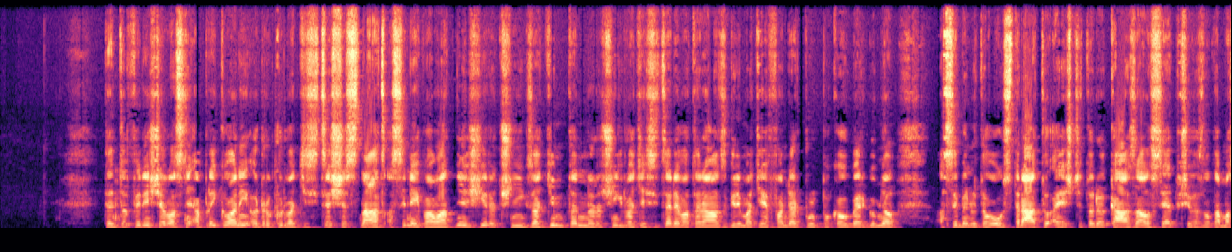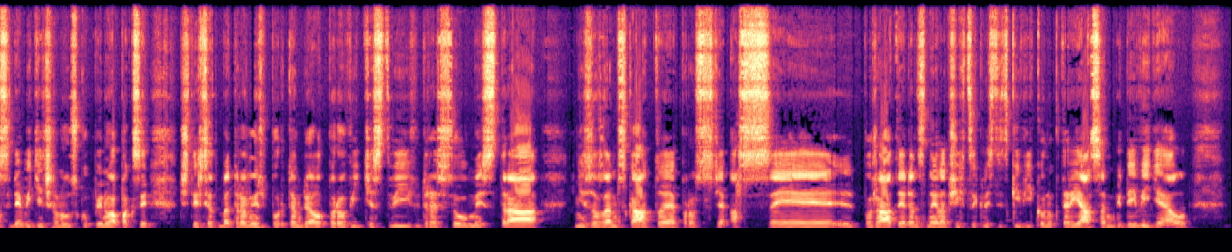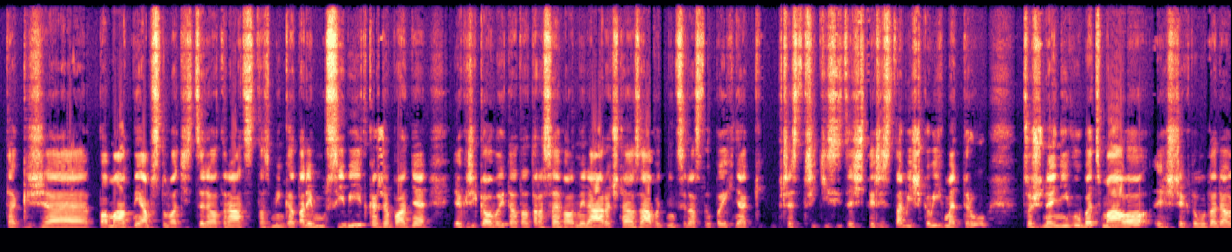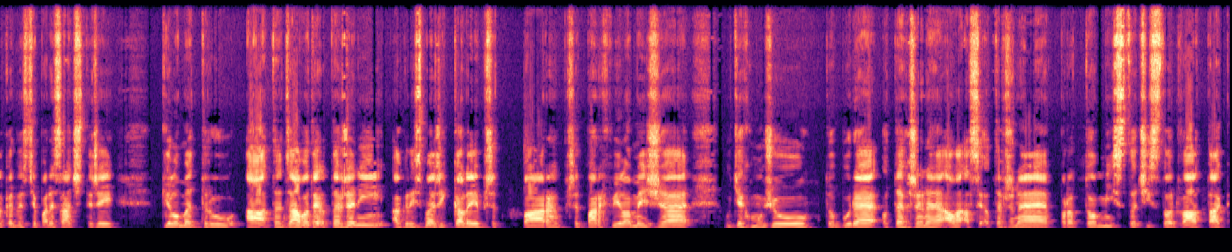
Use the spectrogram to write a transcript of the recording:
Tento finish je vlastně aplikovaný od roku 2016, asi nejpamátnější ročník, zatím ten ročník 2019, kdy Matěj van der Poel po Kaubergu měl asi minutovou ztrátu a ještě to dokázal sjet, přivezl tam asi devítičlennou skupinu a pak si 400 metrovým spurtem dal pro vítězství v dresu mistra Nizozemska, to je prostě asi pořád jeden z nejlepších cyklistických výkonů, který já jsem kdy viděl takže památný Amstel 2019, ta zmínka tady musí být. Každopádně, jak říkal Vojta, ta trasa je velmi náročná, závodníci nastoupají nějak přes 3400 výškových metrů, což není vůbec málo, ještě k tomu ta délka 254 kilometrů a ten závod je otevřený a když jsme říkali před pár, před pár chvílemi, že u těch mužů to bude otevřené, ale asi otevřené pro to místo číslo dva, tak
